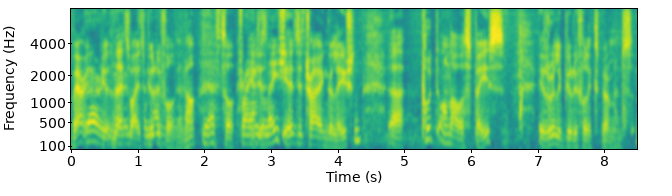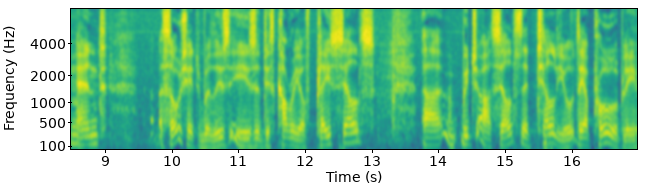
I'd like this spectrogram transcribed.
very. very that's very why it's beautiful, you know. Yes. So triangulation. It's a triangulation uh, put on our space is really beautiful experiments mm. and. Associated with this is a discovery of place cells, uh, which are cells that tell you they are probably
